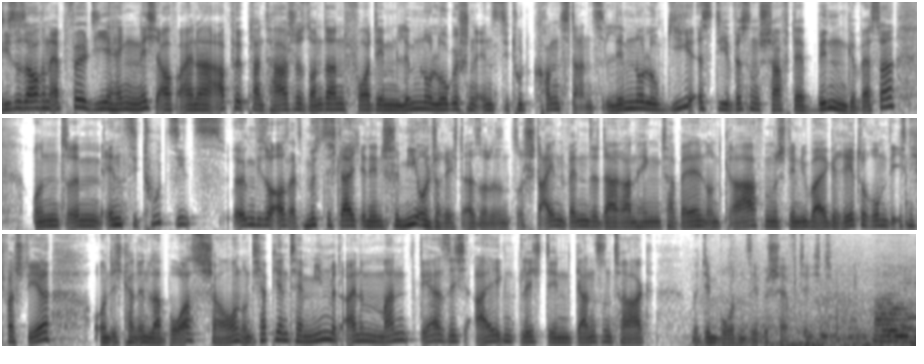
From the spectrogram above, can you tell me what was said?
Diese sauren Äpfel, die hängen nicht auf einer Apfelplantage, sondern vor dem Limnologischen Institut Konstanz. Limnologie ist die Wissenschaft der Binnengewässer. Und im Institut sieht es irgendwie so aus, als müsste ich gleich in den Chemieunterricht. Also da sind so Steinwände, daran hängen Tabellen und Graphen, stehen überall Geräte rum, die ich nicht verstehe. Und ich kann in Labors schauen. Und ich habe hier einen Termin mit einem Mann, der sich eigentlich den ganzen Tag mit dem Bodensee beschäftigt. Hallo.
